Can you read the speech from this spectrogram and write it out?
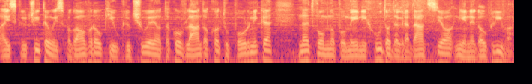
a izključitev iz pogovorov, ki vključujejo tako vlado kot upornike, nedvomno pomeni hudo degradacijo njenega vpliva.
